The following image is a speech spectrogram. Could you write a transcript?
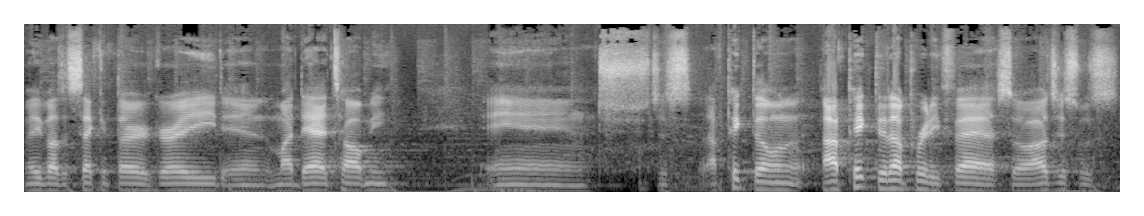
maybe about the second, third grade, and my dad taught me, and just I picked on I picked it up pretty fast. So I just was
